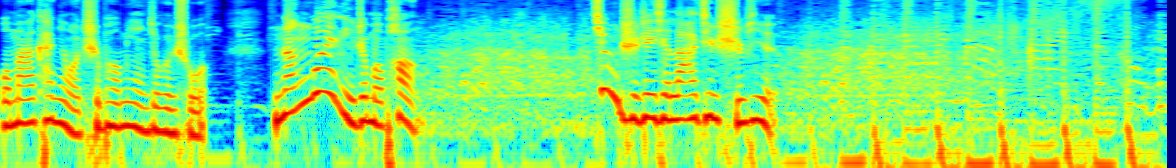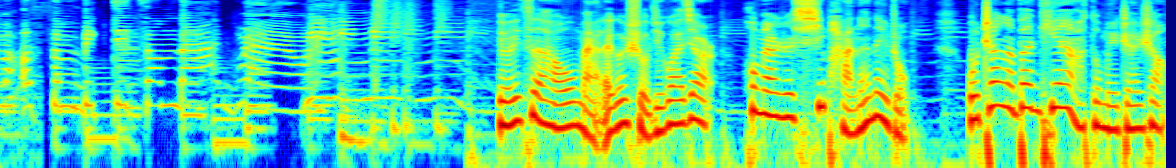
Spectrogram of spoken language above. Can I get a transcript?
我妈看见我吃泡面就会说：“难怪你这么胖，净吃这些垃圾食品。”有一次哈，我买了个手机挂件，后面是吸盘的那种，我粘了半天啊都没粘上。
